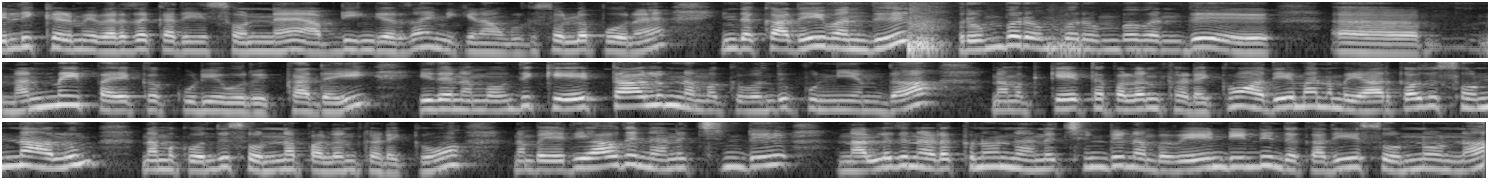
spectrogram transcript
வெள்ளிக்கிழமை விரத கதையை சொன்னேன் அப்படிங்கிறது தான் இன்றைக்கி நான் உங்களுக்கு சொல்ல போகிறேன் இந்த கதை வந்து ரொம்ப ரொம்ப ரொம்ப வந்து நன்மை பயக்கக்கூடிய ஒரு கதை. இதை நம்ம வந்து கேட்டாலும் நமக்கு வந்து புண்ணியம் தான் நமக்கு கேட்ட பலன் கிடைக்கும். அதே மாதிரி நம்ம யாருக்காவது சொன்னாலும் நமக்கு வந்து சொன்ன பலன் கிடைக்கும். நம்ம எதையாவது நினச்சிண்டு நல்லது நடக்கணும்னு நினச்சிண்டு நம்ம வேண்டின்னு இந்த கதையை சொன்னோன்னா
